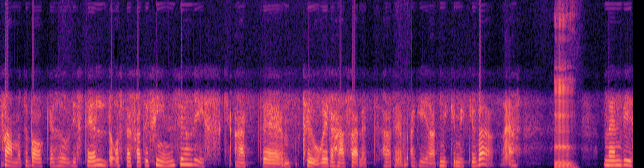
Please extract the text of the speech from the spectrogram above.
fram och tillbaka hur vi ställde oss därför att det finns ju en risk att eh, Tor i det här fallet hade agerat mycket, mycket värre. Mm. Men vi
